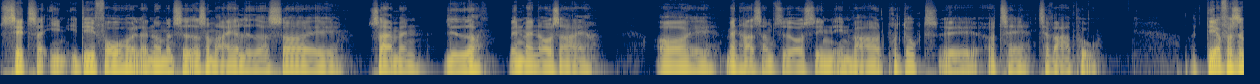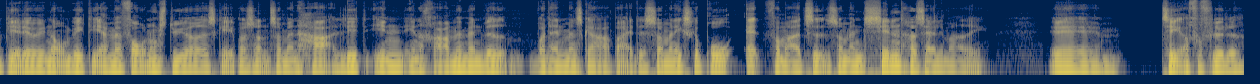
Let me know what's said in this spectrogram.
sætte sig ind i det forhold, at når man sidder som ejerleder, så, øh, så er man leder, men man er også ejer. Og øh, man har samtidig også en, en vare og et produkt øh, at tage, tage vare på. Og derfor så bliver det jo enormt vigtigt, at man får nogle styreredskaber, sådan så man har lidt en, en ramme, man ved, hvordan man skal arbejde, så man ikke skal bruge alt for meget tid, som man sjældent har særlig meget af, øh, til at få flyttet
